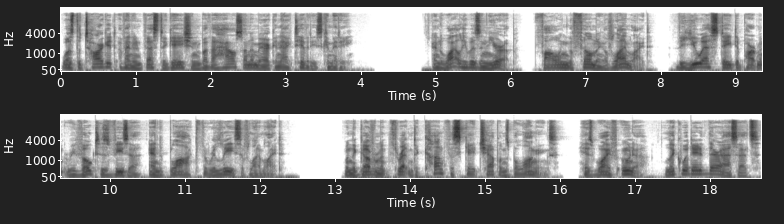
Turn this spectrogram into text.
was the target of an investigation by the House Un American Activities Committee. And while he was in Europe, following the filming of Limelight, the U.S. State Department revoked his visa and blocked the release of Limelight. When the government threatened to confiscate Chaplin's belongings, his wife Oona liquidated their assets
